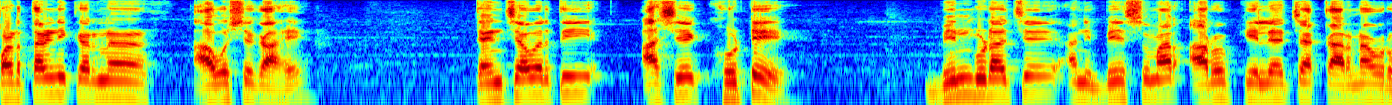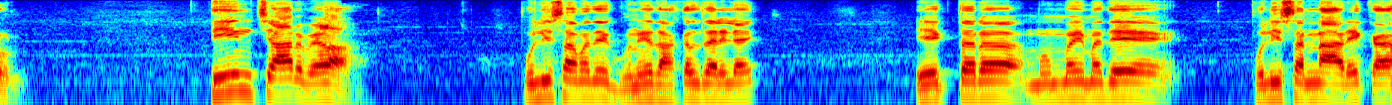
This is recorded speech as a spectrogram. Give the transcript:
पडताळणी करणं आवश्यक आहे. त्यांच्यावरती असे खोटे बिनबुडाचे आणि बेसुमार आरोप केल्याच्या कारणावरून तीन चार वेळा पोलिसामध्ये गुन्हे दाखल झालेले आहेत. एक तर मुंबईमध्ये पोलिसांना अरे का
